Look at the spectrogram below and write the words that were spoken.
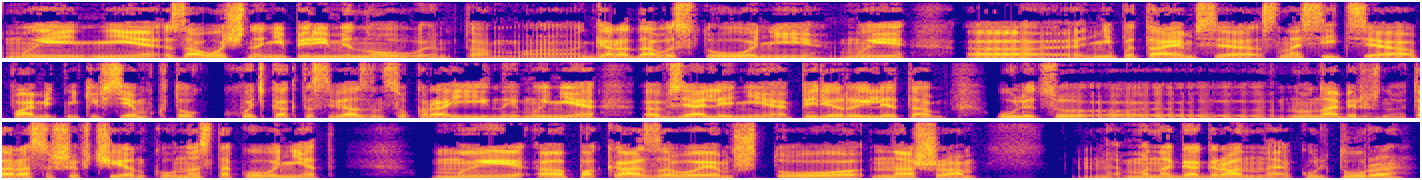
Мы не заочно не переименовываем там э, города в Эстонии, мы э, не пытаемся сносить э, памятники всем, кто хоть как-то связан с Украиной, мы не взяли, не перерыли там улицу, э, ну, набережную Тараса Шевченко, у нас такого нет. Мы э, показываем, что наша многогранная культура –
